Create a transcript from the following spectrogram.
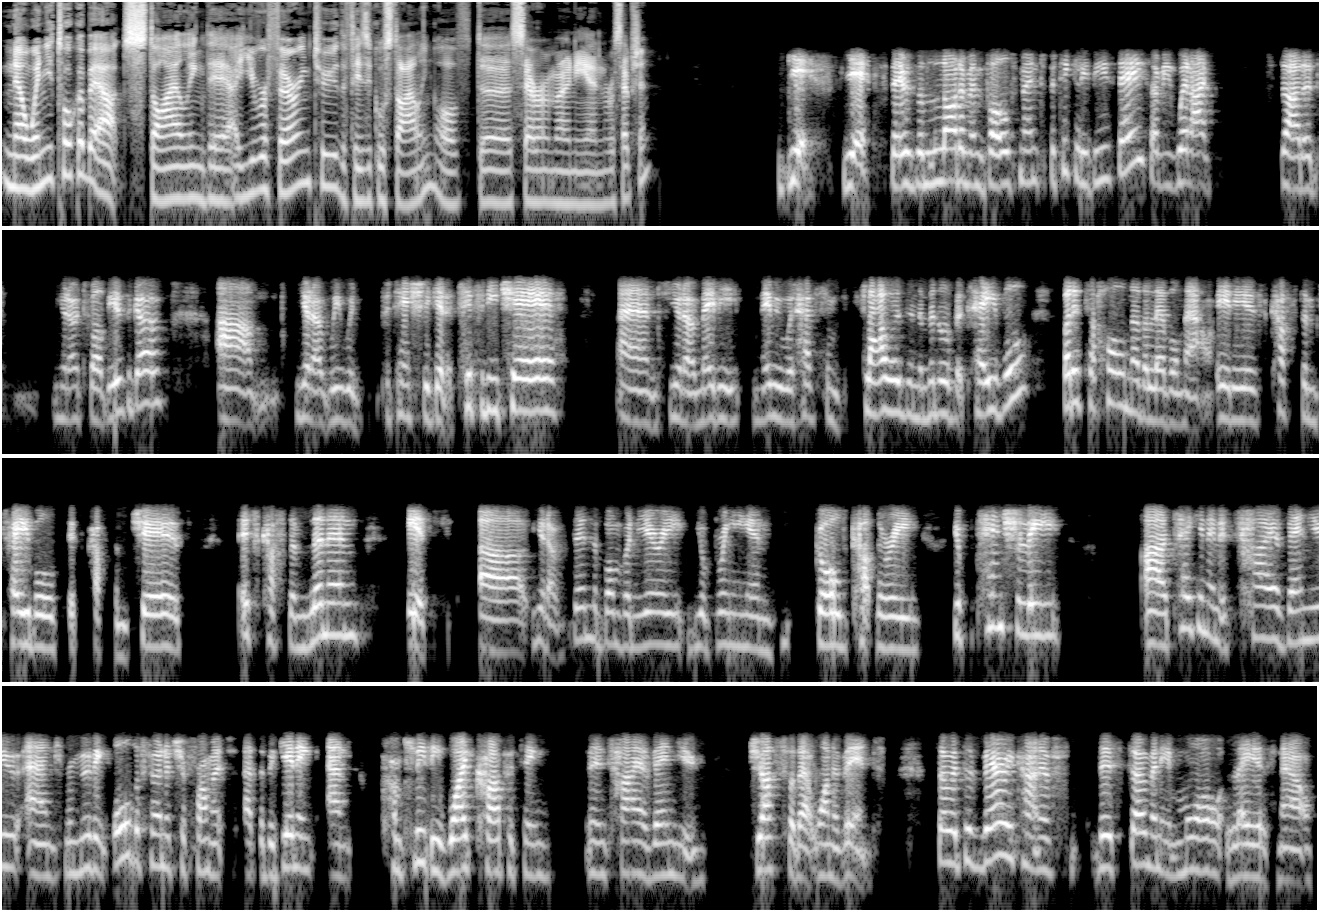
Now, when you talk about styling there, are you referring to the physical styling of the ceremony and reception? Yes, yes. There's a lot of involvement, particularly these days. I mean, when I started, you know, 12 years ago, um, you know, we would potentially get a Tiffany chair and, you know, maybe, maybe we'd have some flowers in the middle of a table, but it's a whole nother level now. It is custom tables, it's custom chairs, it's custom linen. It's, uh, you know, then the bomboniere, you're bringing in gold cutlery. You're potentially uh, taking an entire venue and removing all the furniture from it at the beginning and completely white carpeting the entire venue just for that one event. So it's a very kind of, there's so many more layers now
